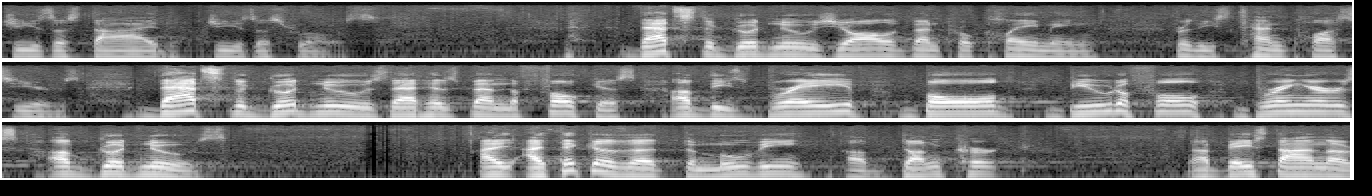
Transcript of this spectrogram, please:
Jesus died, Jesus rose. That's the good news you all have been proclaiming for these 10 plus years. That's the good news that has been the focus of these brave, bold, beautiful bringers of good news. I, I think of the, the movie of Dunkirk, uh, based on a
